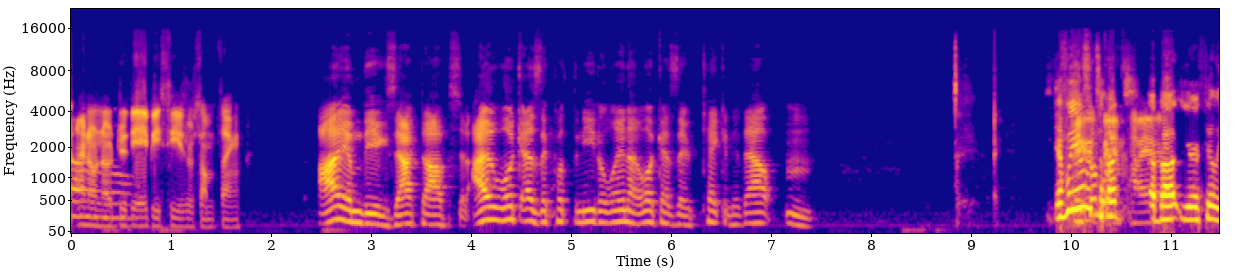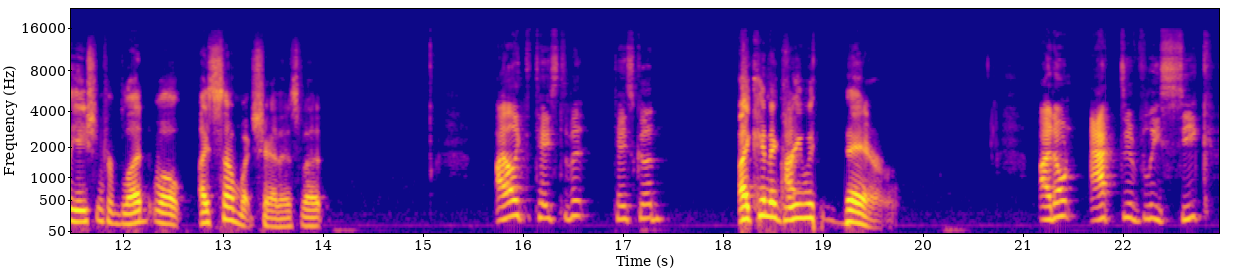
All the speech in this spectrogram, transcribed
I don't know, do the ABCs or something. I am the exact opposite. I look as they put the needle in. I look as they're taking it out. Mm. Have we You're ever talked vampire. about your affiliation for blood? Well, I somewhat share this, but I like the taste of it. Tastes good. I can agree with you there. I don't actively seek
